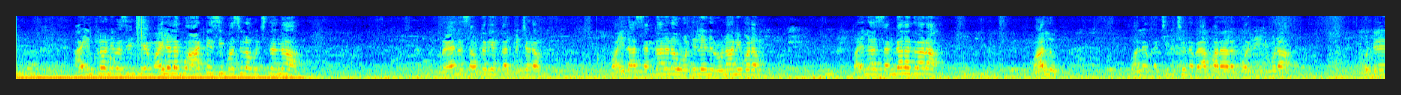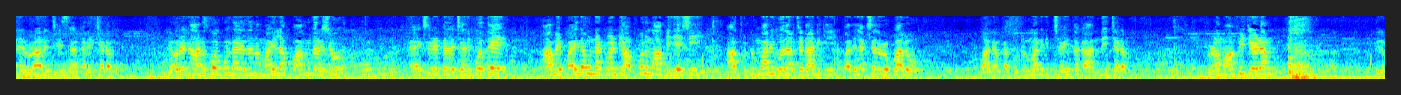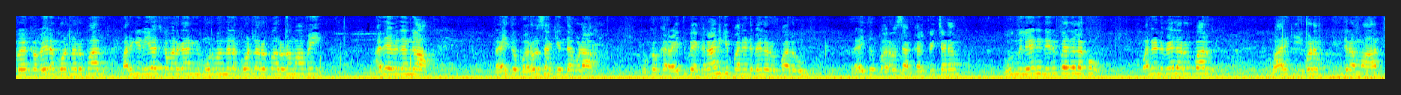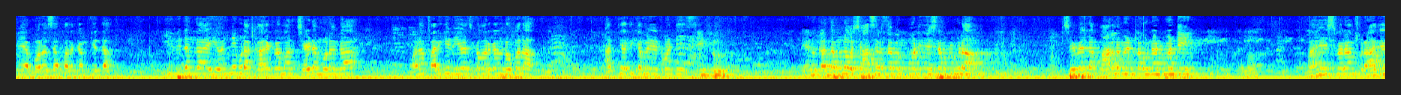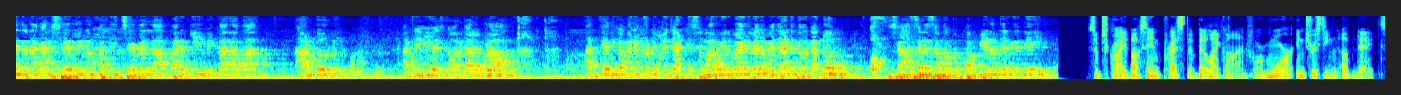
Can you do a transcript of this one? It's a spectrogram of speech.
ఆ ఇంట్లో నివసించే మహిళలకు ఆర్టీసీ బస్సులో ఉచితంగా ప్రయాణ సౌకర్యం కల్పించడం మహిళా సంఘాలలో వడ్డీ లేని రుణాన్ని ఇవ్వడం మహిళా సంఘాల ద్వారా వాళ్ళు వాళ్ళ యొక్క చిన్న చిన్న వ్యాపారాలకు అన్నిటి కూడా వడ్డీ లేని రుణాలు ఇచ్చి సహకరించడం. ఎవరైనా అనుకోకుండా ఏదైనా మహిళ పాము గరిషో యాక్సిడెంట్ చనిపోతే ఆమె పైన ఉన్నటువంటి అప్పును మాఫీ చేసి ఆ కుటుంబాన్ని ఓదార్చడానికి పది లక్షల రూపాయలు వాళ్ళ యొక్క కుటుంబానికి చేయుతగా అందించడం రుణమాఫీ చేయడం ఇరవై ఒక్క వేల కోట్ల రూపాయలు పరిగి నియోజకవర్గానికి మూడు వందల కోట్ల రూపాయలు రుణమాఫీ అదేవిధంగా రైతు భరోసా కింద కూడా ఒక్కొక్క రైతుకు ఎకరానికి పన్నెండు వేల రూపాయలు రైతు భరోసా కల్పించడం భూమి లేని నిరుపేదలకు పన్నెండు వేల రూపాయలు వారికి ఇవ్వడం ఇందిరమ్మ ఆత్మీయ భరోసా పథకం కింద. ఈ విధంగా ఇవన్నీ కూడా కార్యక్రమాలు చేయడం మూలంగా మన పరిగి నియోజకవర్గం లోపల అత్యధికమైనటువంటి సీట్లు. నేను గతంలో శాసనసభకు పోటీ చేసినప్పుడు కూడా చెవెళ్ళ పార్లమెంట్లో ఉన్నటువంటి మహేశ్వరం రాజేంద్ర నగర్ షేర్లింగంపల్లి చెవెళ్ళ పరిగి వికారాబాద్ ఆండూర్ అన్ని నియోజకవర్గాలు కూడా అత్యధికమైనటువంటి మెజార్టీ సుమారు ఇరవై ఐదు వేల మెజార్టీతో నన్ను శాసనసభకు పంపించడం జరిగింది Subscribe us and press the bell icon for more interesting updates.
